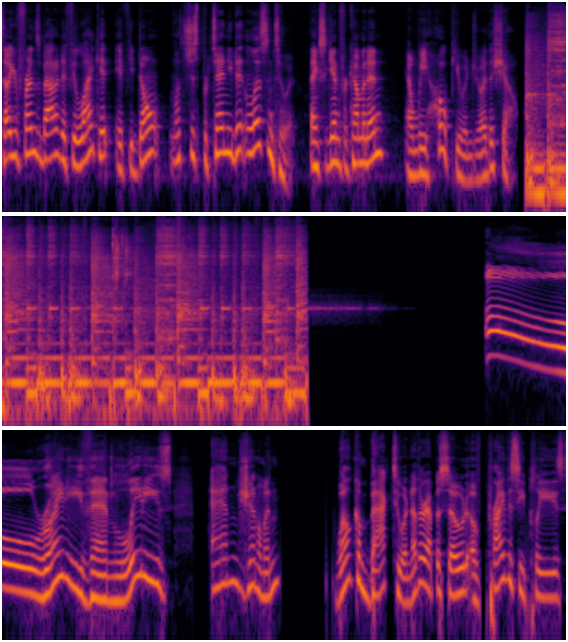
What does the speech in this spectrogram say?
Tell your friends about it if you like it. If you don't, let's just pretend you didn't listen to it. Thanks again for coming in, and we hope you enjoy the show. Alrighty then, ladies and gentlemen. Welcome back to another episode of Privacy Please.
